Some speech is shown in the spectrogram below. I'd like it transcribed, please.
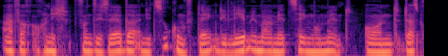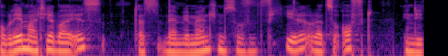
einfach auch nicht von sich selber in die Zukunft denken. Die leben immer im jetzigen Moment. Und das Problem halt hierbei ist, dass wenn wir Menschen zu viel oder zu oft in, die,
